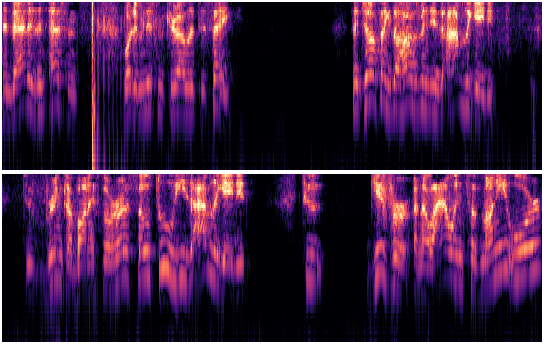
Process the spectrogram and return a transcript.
And that is in essence what Ibn Nissim Karelitz to say. That just like the husband is obligated to bring karbanis for her, so too he's obligated to give her an allowance of money or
